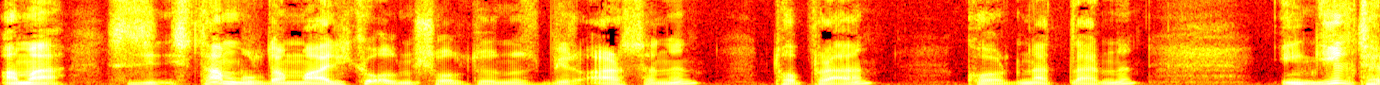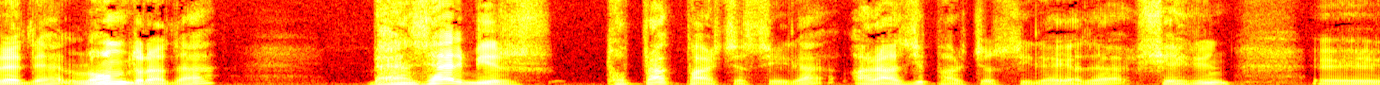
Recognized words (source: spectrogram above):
Ama sizin İstanbul'da maliki olmuş olduğunuz bir arsanın, toprağın koordinatlarının İngiltere'de, Londra'da benzer bir toprak parçasıyla, arazi parçasıyla ya da şehrin e,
